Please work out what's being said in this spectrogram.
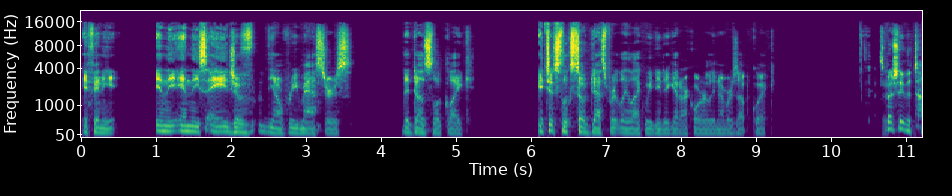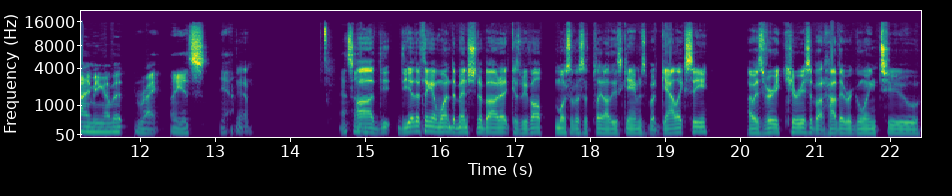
if any in the in this age of you know remasters, it does look like it just looks so desperately like we need to get our quarterly numbers up quick. Especially the timing of it. Right. Like it's yeah. Yeah. That's all. Uh, the the other thing I wanted to mention about it because we've all most of us have played all these games, but Galaxy, I was very curious about how they were going to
